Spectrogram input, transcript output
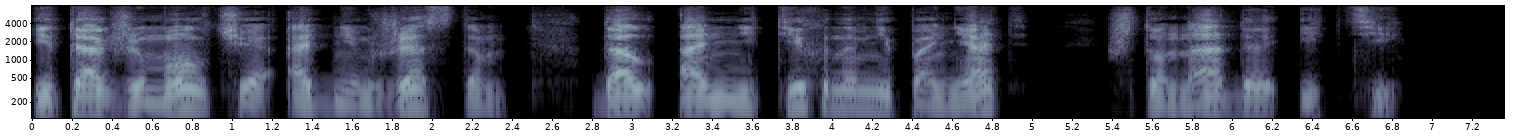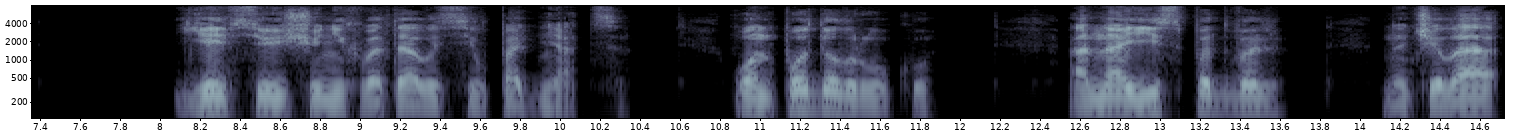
и также молча, одним жестом, дал Анне Тихоновне понять, что надо идти. Ей все еще не хватало сил подняться. Он подал руку. Она исподволь начала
